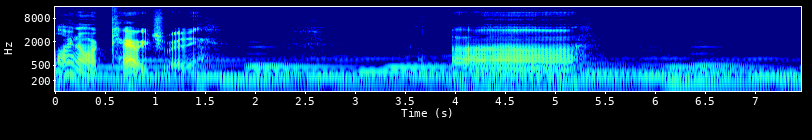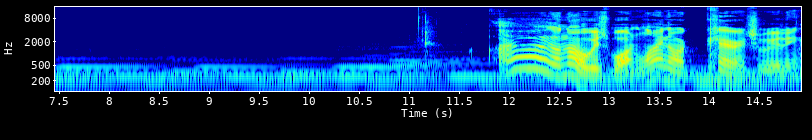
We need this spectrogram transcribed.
Line or a carriage, really. Uh, I don't know which one, line or carriage really.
